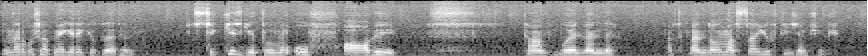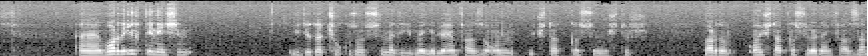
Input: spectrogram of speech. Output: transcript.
bunları boşaltmaya gerek yok zaten. 8 Gapple mı? Of abi. Tamam bu el bende. Artık bende olmazsa yuh diyeceğim çünkü. Ee, bu arada ilk deneyişim videoda çok uzun sürmedi gibi geliyor. En fazla 13 dakika sürmüştür. Pardon 13 dakika sürer en fazla.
